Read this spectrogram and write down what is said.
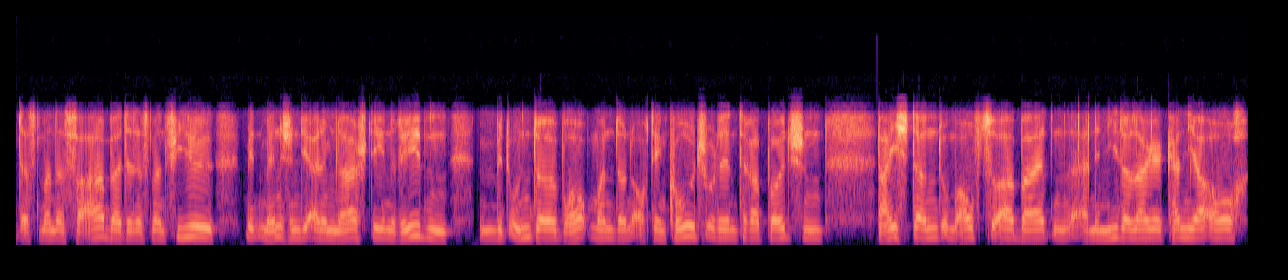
dass man das verarbeitet, dass man viel mit Menschen, die einem nahestehen, reden. Mitunter braucht man dann auch den Coach oder den therapeutischen Beistand, um aufzuarbeiten. Eine Niederlage kann ja auch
